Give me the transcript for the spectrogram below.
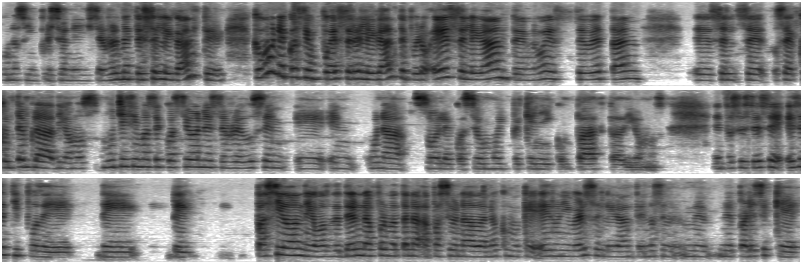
uno se impresiona y dice, realmente es elegante. ¿Cómo una ecuación puede ser elegante? Pero es elegante, ¿no? Es, se ve tan... Eh, se, o sea, contempla, digamos, muchísimas ecuaciones, se reducen en una sola ecuación muy pequeña y compacta, digamos. Entonces, ese, ese tipo de, de, de pasión, digamos, de, de, una forma tan apasionada, ¿no? Como que el universo elegante, no sé, me, parece que,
